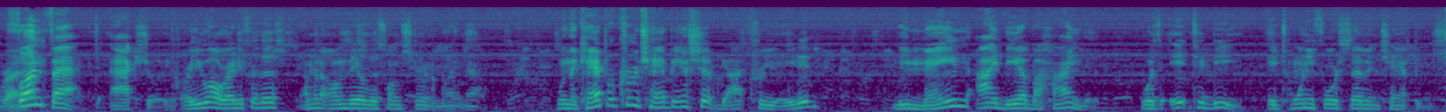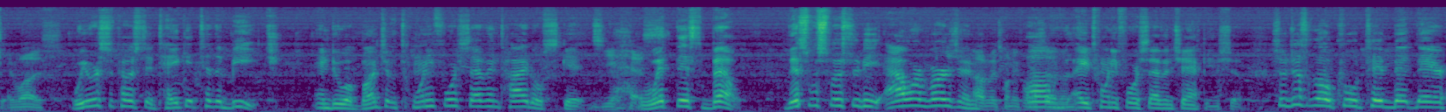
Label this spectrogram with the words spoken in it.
Right. Fun fact, actually. Are you all ready for this? I'm going to unveil this on stream right now. When the Camper Crew Championship got created, the main idea behind it was it to be a 24 7 championship. It was. We were supposed to take it to the beach and do a bunch of 24 7 title skits Yes. with this belt. This was supposed to be our version of a 24 of 7. a 24 7 championship. So just a little cool tidbit there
